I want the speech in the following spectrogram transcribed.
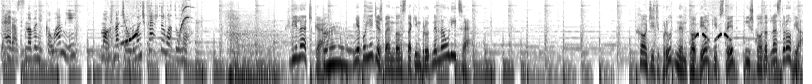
Teraz z nowymi kołami można ciągnąć każdy ładunek. Chwileczkę. Nie pojedziesz będąc takim brudnym na ulicę. Chodzić brudnym to wielki wstyd i szkoda dla zdrowia.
